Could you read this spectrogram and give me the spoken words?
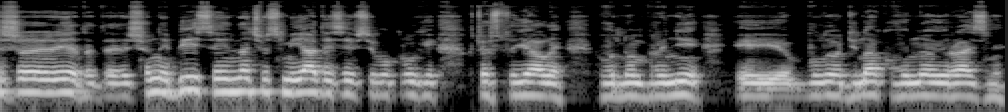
що, що не бійся, і почав сміятися всі в округі, хто стояли в одному броні і були однакові, но і різні.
